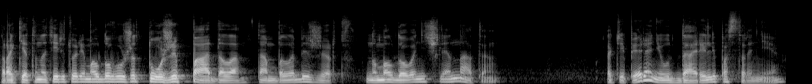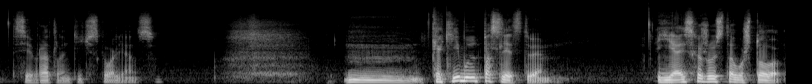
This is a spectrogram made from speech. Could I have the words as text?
Ракета на территории Молдовы уже тоже падала. Там было без жертв. Но Молдова не член НАТО. А теперь они ударили по стране Североатлантического альянса. Какие будут последствия? Я исхожу из того, что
